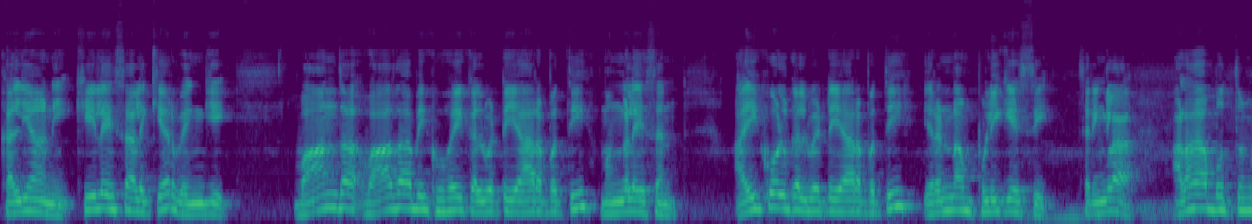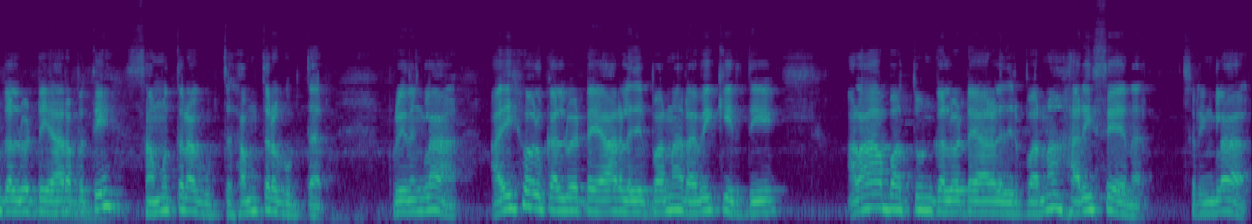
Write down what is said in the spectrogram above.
கல்யாணி. கீழை சாளுக்கியர் வெங்கி. வாந்தா வாதாபி குகை கல்வெட்டு யாரை பற்றி மங்களேசன். ஐகோல் கல்வெட்டு யாரை பற்றி இரண்டாம் புலிகேசி. சரிங்களா? அலகாபுத்தூன் கல்வெட்டு யாரை பற்றி சமுத்திரகுப்த சமுத்திரகுப்தர். புரியுதுங்களா? ஐஹோல் கல்வெட்டை யார் எழுதியிருப்பார்னா ரவிகீர்த்தி. அலகாபாத்தூன் கல்வெட்டை யார் எழுதியிருப்பார்னா ஹரிசேனர். சரிங்களா?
